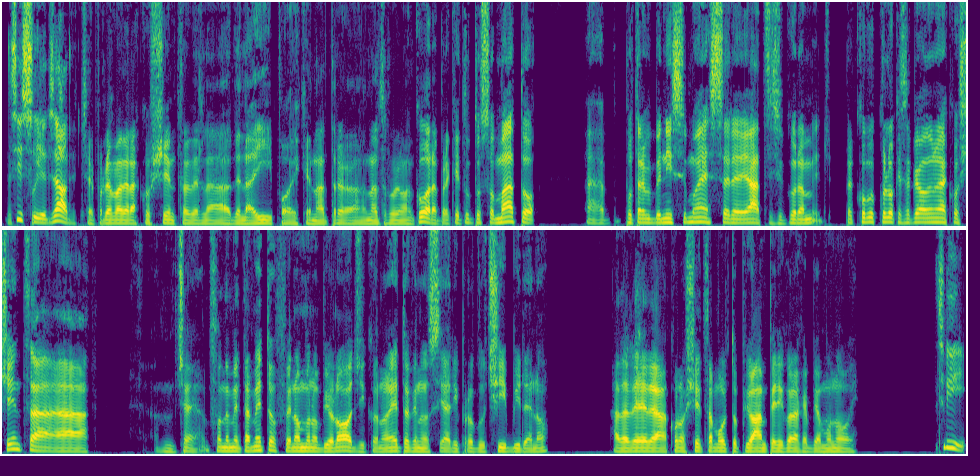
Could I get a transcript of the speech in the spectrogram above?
sì, sì, esatto. C'è il problema della coscienza della, della I poi, che è un altro, un altro, problema ancora, perché tutto sommato eh, potrebbe benissimo essere, anzi sicuramente, per come quello che sappiamo della coscienza, eh, cioè, fondamentalmente è un fenomeno biologico, non è detto che non sia riproducibile, no? Ad avere una conoscenza molto più ampia di quella che abbiamo noi. Sì,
